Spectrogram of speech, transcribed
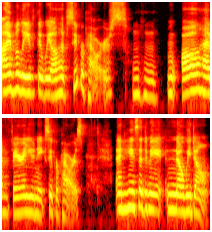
I believe that we all have superpowers. Mm-hmm. We all have very unique superpowers. And he said to me, No, we don't.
